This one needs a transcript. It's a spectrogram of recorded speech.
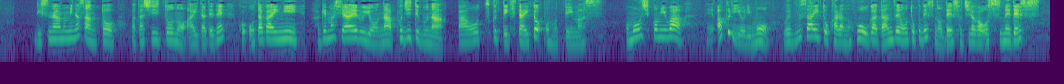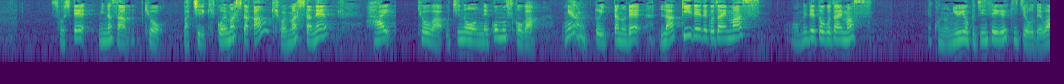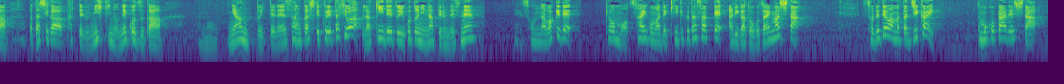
リスナーの皆さんと私との間でねこうお互いに励まし合えるようなポジティブな場を作っていきたいと思っています。お申し込みはアプリよりもウェブサイトからの方が断然お得ですのでそちらがおすすめです。そして皆さん今日バッチリ聞こえましたか？聞こえましたね。はい。今日はうちの猫息子がにゃんと言ったのでラッキーデーでございます。おめでとうございます。このニューヨーク人生劇場では私が飼ってる2匹の猫図があのにゃんと言ってね参加してくれた日はラッキーデーということになってるんですね。そんなわけで今日も最後まで聞いてくださってありがとうございました。それではまた次回。ともこかーでした。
